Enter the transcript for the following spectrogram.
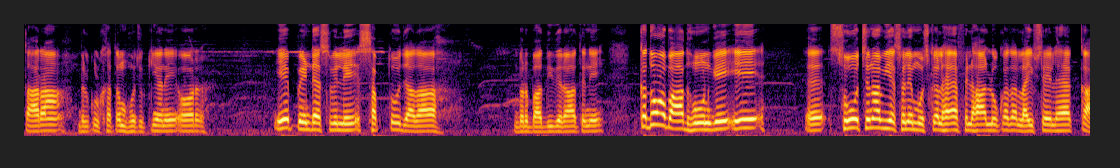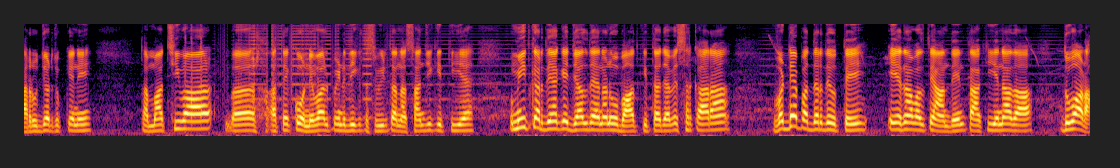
ਤਾਰਾਂ ਬਿਲਕੁਲ ਖਤਮ ਹੋ ਚੁੱਕੀਆਂ ਨੇ ਔਰ ਇਹ ਪਿੰਡ ਇਸ ਵੇਲੇ ਸਭ ਤੋਂ ਜ਼ਿਆਦਾ ਬਰਬਾਦੀ ਦੇ ਰਾਹ ਤੇ ਨੇ। ਕਦੋਂ ਆਬਾਦ ਹੋਣਗੇ, ਇਹ ਸੋਚਣਾ ਵੀ ਇਸ ਵੇਲੇ ਮੁਸ਼ਕਲ ਹੈ। ਫਿਲਹਾਲ ਲੋਕਾਂ ਦਾ ਲਾਈਫ ਸਟਾਈਲ ਹੈ, ਘਰ ਉੱਜੜ ਚੁੱਕੇ ਨੇ। ਤਾਂ ਮਾਛੀਵਾਲ ਅਤੇ ਘੋਨੇਵਾਲ ਪਿੰਡ ਦੀ ਇੱਕ ਤਸਵੀਰ ਤਾਂ ਨਾਲ ਸਾਂਝੀ ਕੀਤੀ ਹੈ। ਉਮੀਦ ਕਰਦੇ ਹਾਂ ਕਿ ਜਲਦ ਇਹਨਾਂ ਨੂੰ ਆਬਾਦ ਕੀਤਾ ਜਾਵੇ। ਸਰਕਾਰਾਂ ਵੱਡੇ ਪੱਧਰ ਦੇ ਉੱਤੇ ਇਹਨਾਂ ਵੱਲ ਧਿਆਨ ਦੇਣ ਤਾਂ ਕਿ ਇਹਨਾਂ ਦਾ ਦੁਬਾਰਾ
